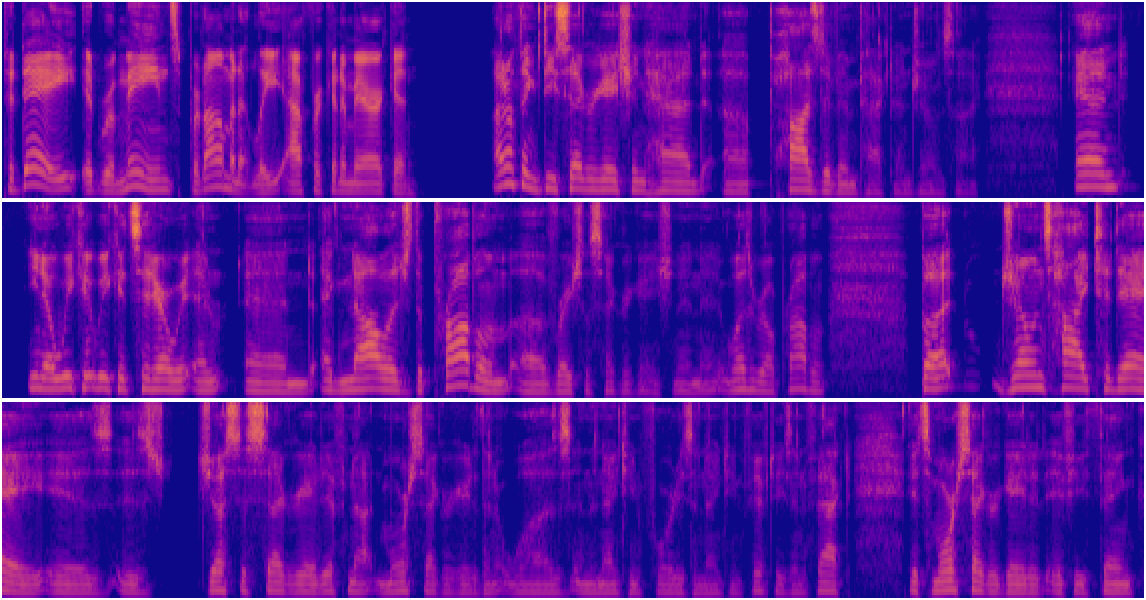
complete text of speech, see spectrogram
today it remains predominantly African American. I don't think desegregation had a positive impact on Jones High. And you know, we could we could sit here and and acknowledge the problem of racial segregation, and it was a real problem. But Jones High today is is just as segregated, if not more segregated, than it was in the 1940s and 1950s. In fact, it's more segregated if you think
